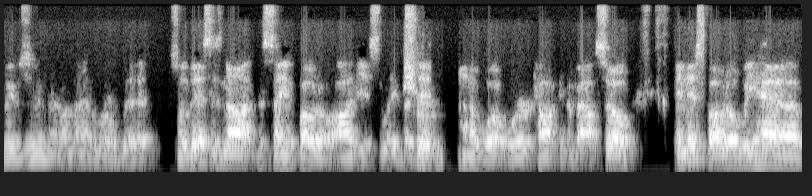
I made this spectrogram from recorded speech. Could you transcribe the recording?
let me zoom in on that a little bit. So this is not the same photo, obviously, but sure. this is kind of what we're talking about. So in this photo, we have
